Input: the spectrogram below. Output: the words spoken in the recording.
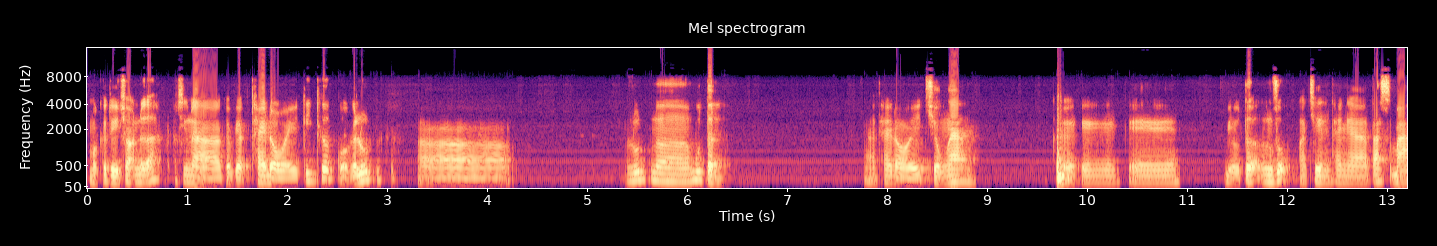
một cái tùy chọn nữa chính là cái việc thay đổi kích thước của cái nút uh, ờ, nút uh, ờ, button. À, thay đổi chiều ngang. Cái, cái, cái, cái biểu tượng ứng dụng ở trên thanh à, uh, taskbar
